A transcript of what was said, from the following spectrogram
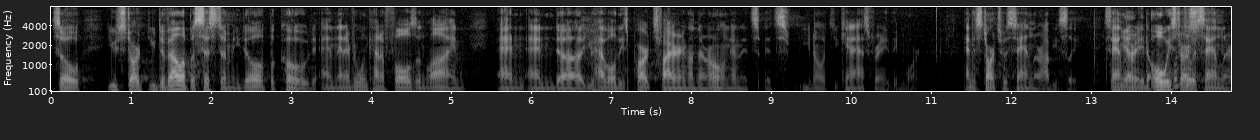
So you start, you develop a system, you develop a code, and then everyone kind of falls in line. And, and uh, you have all these parts firing on their own, and it's, it's you know you can't ask for anything more. And it starts with Sandler, obviously. Sandler, Yeah. it always Well, started just with Sandler.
